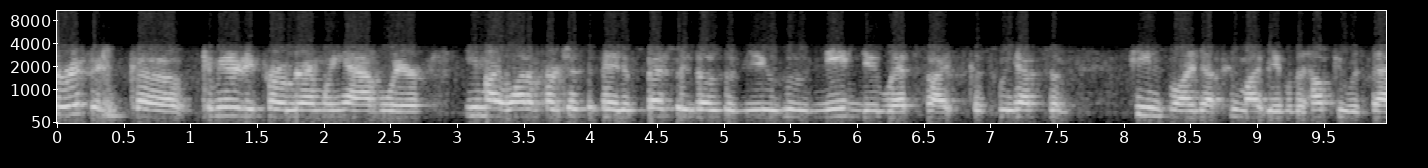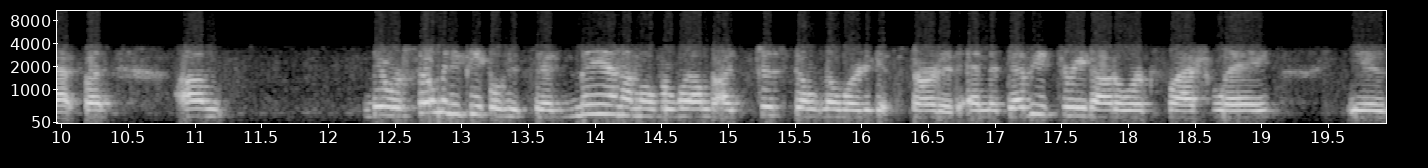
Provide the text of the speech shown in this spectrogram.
terrific uh, community program we have where you might want to participate, especially those of you who need new websites because we have some teams lined up who might be able to help you with that. But um, there were so many people who said, man, I'm overwhelmed. I just don't know where to get started. And the w3.org slash WAI is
